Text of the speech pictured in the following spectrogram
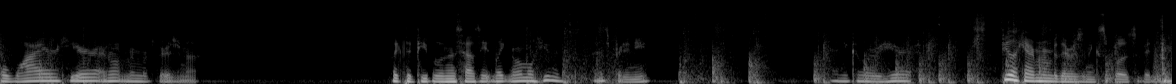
a wire here? I don't remember if there is or not. Like the people in this house eat like normal humans. That's pretty neat. And you come over here. I feel like I remember there was an explosive in here.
